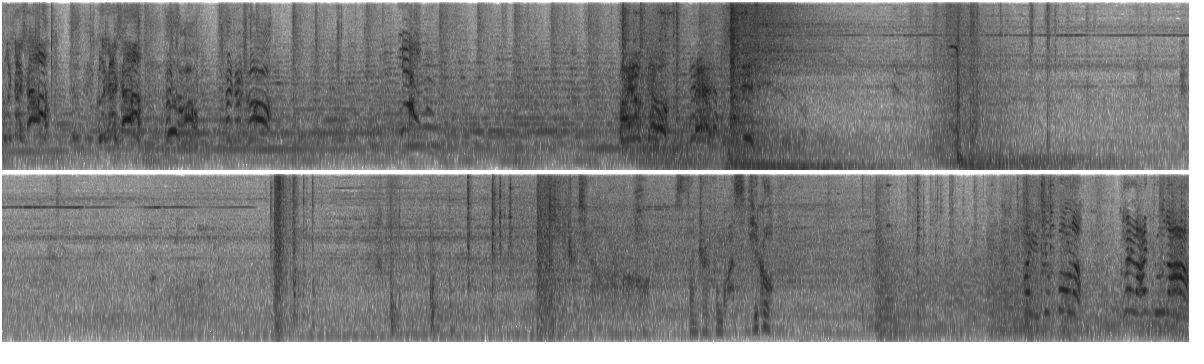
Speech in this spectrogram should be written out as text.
快上车！快上车！快走！快上车！爹！把药给我！一，二管后，三摘风管，四皮扣。他已经疯了，快拦住他！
